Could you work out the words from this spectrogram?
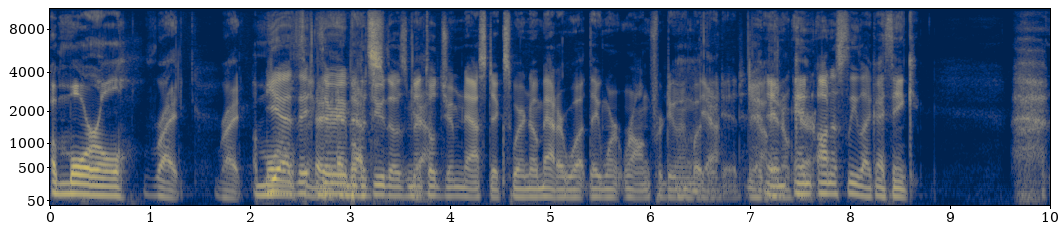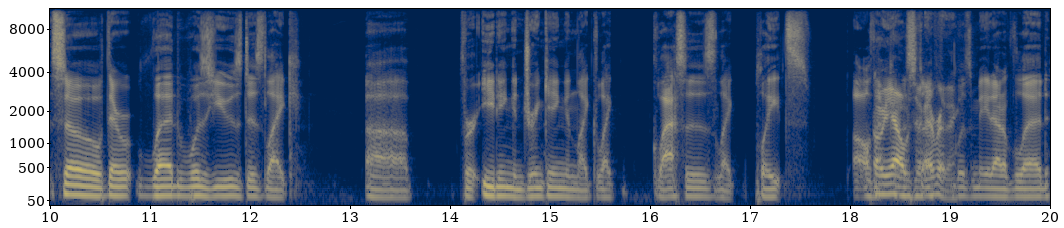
a moral, Right, right. a moral Yeah, they, thing. they're And able to do those yeah. mental gymnastics where no matter what, they weren't wrong for doing what yeah. they did. Yeah, they and, don't and honestly, like I think, so their lead was used as like, uh, for eating and drinking and like like glasses, like plates. All oh, that Oh, yeah, kind it was in stuff everything. Was made out of lead.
